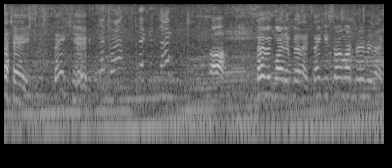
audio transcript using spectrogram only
Me. Thank you. That's all right. Have good day. Oh, perfect way to finish. Thank you so much for everything.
